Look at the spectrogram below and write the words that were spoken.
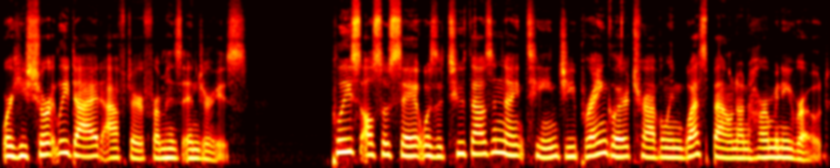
where he shortly died after from his injuries. Police also say it was a 2019 Jeep Wrangler traveling westbound on Harmony Road.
